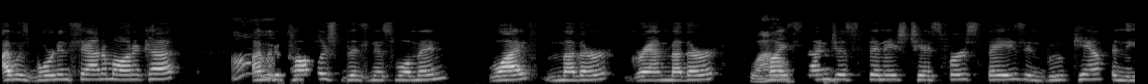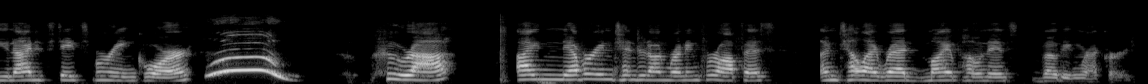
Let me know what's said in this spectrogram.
I was born in Santa Monica. Oh, I'm an accomplished businesswoman, wife, mother, grandmother. wow. My son just finished his first phase in boot camp in the United States Marine Corps. Woo! Hoorah! I never intended on running for office until I read my opponent's voting record.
